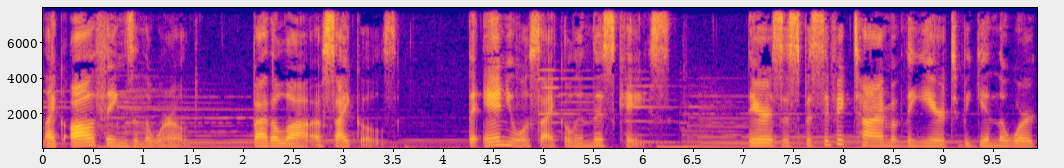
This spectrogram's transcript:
like all things in the world, by the law of cycles, the annual cycle in this case. There is a specific time of the year to begin the work,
